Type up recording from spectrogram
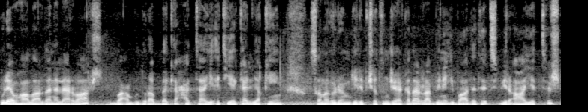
Bu levhalarda neler var? Va'budu rabbeke hatta ye'tiyekel yakin. Sana ölüm gelip çatıncaya kadar Rabbine ibadet et bir ayettir.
